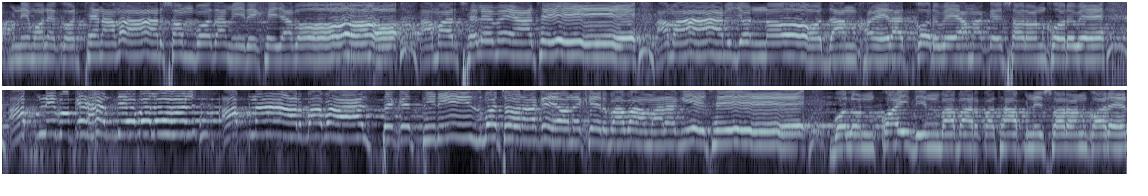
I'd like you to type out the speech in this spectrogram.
আপনি মনে করছেন, আমার সম্পদ আমি রেখে যাব। আমার ছেলে মেয়ে আছে আমার জন্য দান খয়রাত করবে, আমাকে স্মরণ করবে। আপনি বুকে হাত দিয়ে বলুন, আপনার বাবা আজ থেকে তিরিশ বছর আগে অনেকের বাবা মারা গিয়েছে। বলুন, কয়দিন বাবার কথা আপনি স্মরণ করেন?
